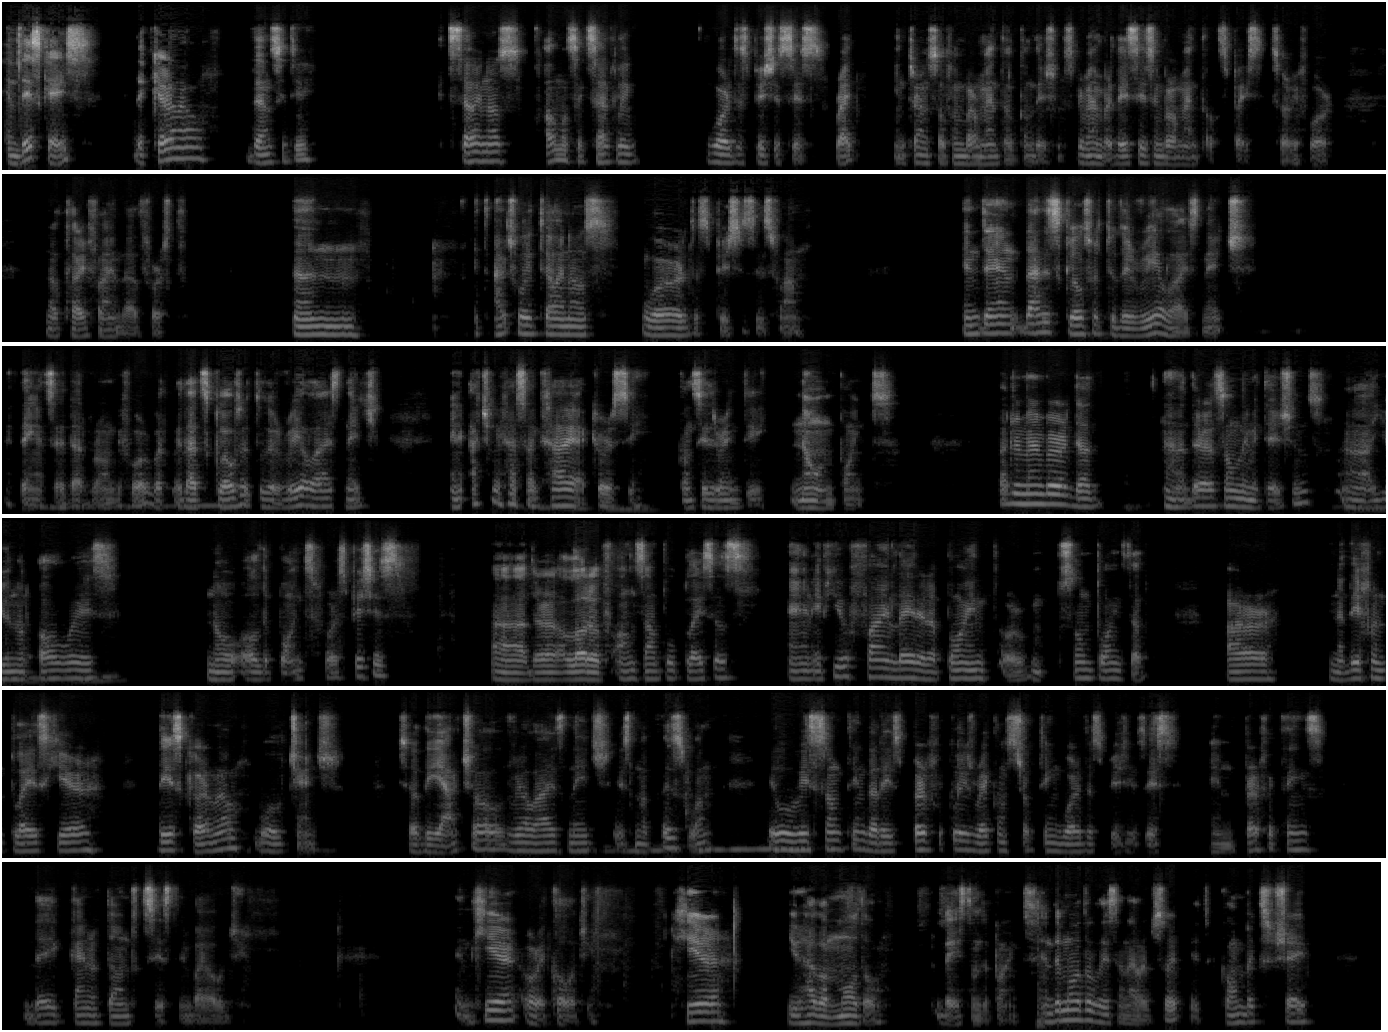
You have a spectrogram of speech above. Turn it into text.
in this case, the kernel density, it's telling us almost exactly where the species is, right? In terms of environmental conditions. Remember, this is environmental space. Sorry for not clarifying that first. And it's actually telling us where the species is found. And then that is closer to the realized niche. I think I said that wrong before, but that's closer to the realized niche. And it actually has a high accuracy considering the known points. But remember that uh, there are some limitations. Uh, you not always know all the points for a species. Uh, there are a lot of unsampled places. And if you find later a point or some points that are in a different place here, this kernel will change. So the actual realized niche is not this one. It will be something that is perfectly reconstructing where the species is. And perfect things, they kind of don't exist in biology. And here, or ecology. Here, you have a model based on the points. And the model is an ellipsoid, it's a convex shape,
